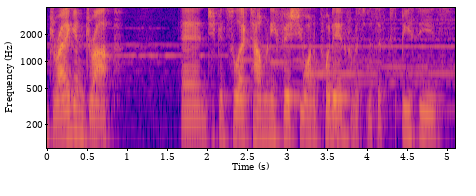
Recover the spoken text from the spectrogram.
drag and drop, and you can select how many fish you want to put in from a specific species.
